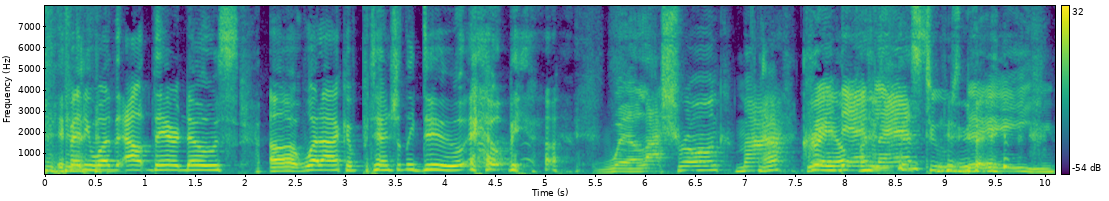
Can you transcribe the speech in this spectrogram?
if anyone out there knows uh, what I could potentially do, help me out. Well, I shrunk my Huh? granddad last Tuesday.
